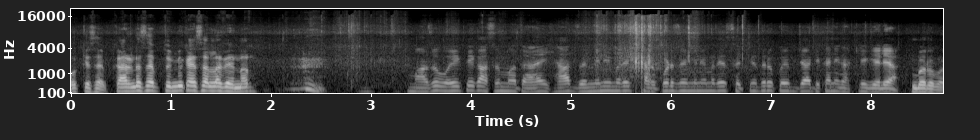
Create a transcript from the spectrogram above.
ओके. साहेब. कारंडे साहेब तुम्ही काय सल्ला देणार? माझं वैयक्तिक असं मत आहे ह्या जमिनीमध्ये खारपड जमिनीमध्ये सचिद्र पैप ज्या ठिकाणी घातली गेल्या बरोबर.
